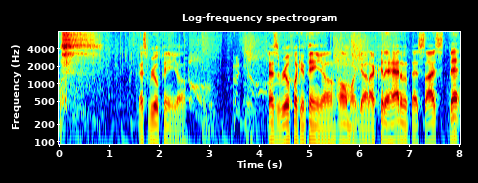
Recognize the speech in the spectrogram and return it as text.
That's real pain, y'all. That's a real fucking pain, y'all. Oh my god, I could have had him with that side step.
